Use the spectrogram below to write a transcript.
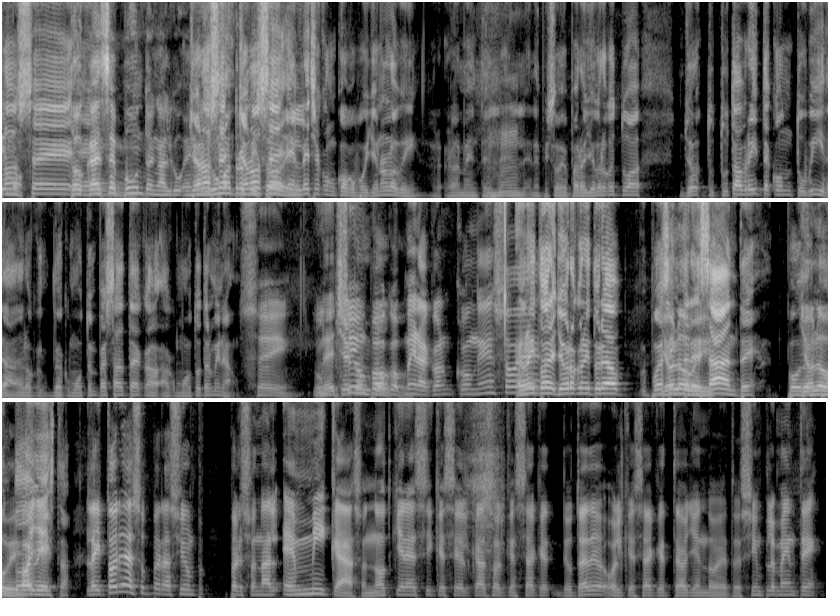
no sé tocar en- ese punto en, algún en yo no algún sé, otro yo no episodio. sé en Leche con Coco, porque yo no lo vi realmente el, el- el episodio. Pero yo creo que tú, yo, tú, tú te abriste con tu vida, de, lo que, de cómo tú empezaste a, a cómo tú terminaste. Sí. Un, Leche sí, con un poco. coco. Mira, con, con eso Es una es- historia, yo creo que una historia puede Yo ser lo vi. Por Yo el lo punto vi. de Oye, vista. la historia de superación personal, en mi caso, no quiere decir que sea el caso del que sea que, de ustedes o el que sea que esté oyendo esto. Es simplemente,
